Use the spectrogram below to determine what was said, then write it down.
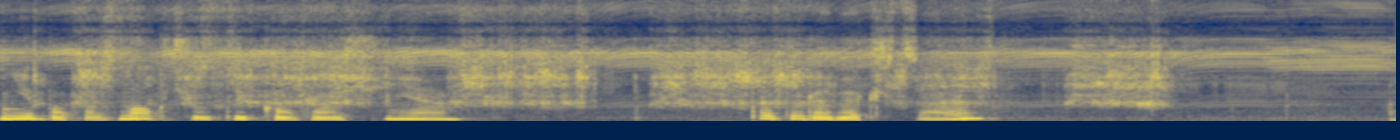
Nie po paznokciu, tylko właśnie po torebeczce. O.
